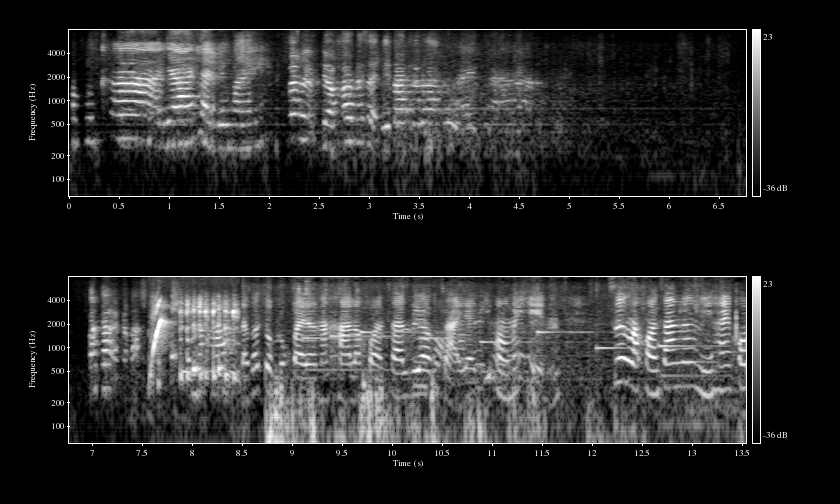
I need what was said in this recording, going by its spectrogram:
ขอบคุณค่ะ ยายใส่ไปไหมไม่เป็นเดี๋ยวเข้าไปใส่ที่บ้านก็ได้ได้จ้าแล้วก็จบลงไปแล้วนะคะละครสั้นเรื่องสายใยที่มองไม่เห็น ซึ่งละครสั้นเรื่องนี้ให้ข้อ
